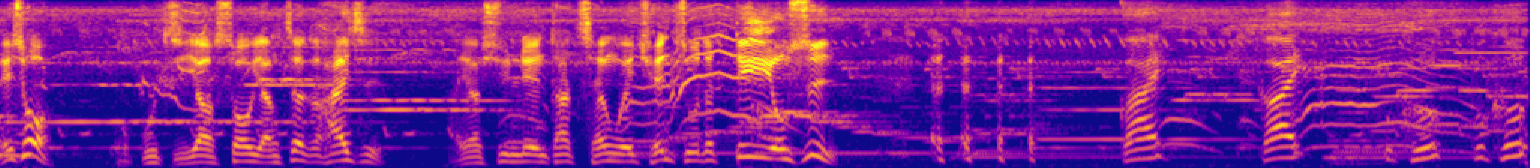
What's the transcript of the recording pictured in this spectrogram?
没错，我不只要收养这个孩子，还要训练他成为全族的第一勇士。乖，乖，不哭不哭。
